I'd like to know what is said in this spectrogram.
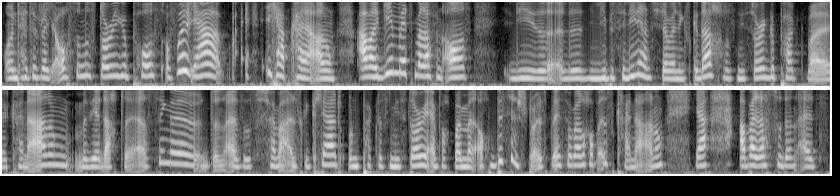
und hätte vielleicht auch so eine Story gepostet. Obwohl, ja, ich habe keine Ahnung. Aber gehen wir jetzt mal davon aus, diese, die liebe Celine hat sich dabei nichts gedacht, hat das in die Story gepackt, weil, keine Ahnung, sie dachte, er ist Single und dann also ist scheinbar alles geklärt und packt das in die Story, einfach weil man auch ein bisschen stolz vielleicht sogar drauf ist, keine Ahnung. Ja, aber dass du dann als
